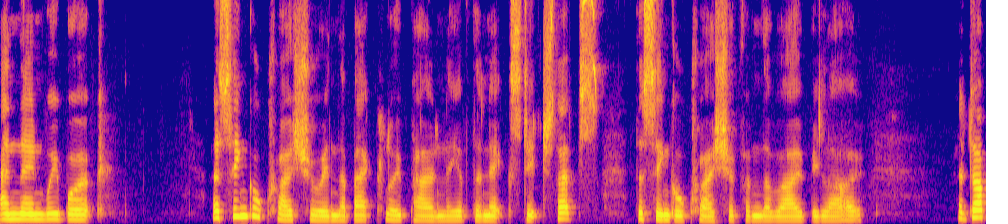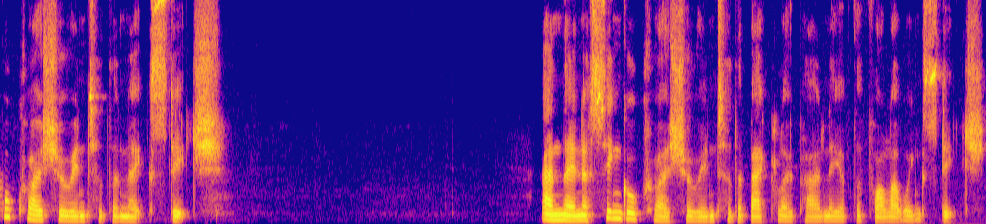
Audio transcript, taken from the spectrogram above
and then we work a single crochet in the back loop only of the next stitch. That's the single crochet from the row below. A double crochet into the next stitch. And then a single crochet into the back loop only of the following stitch.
